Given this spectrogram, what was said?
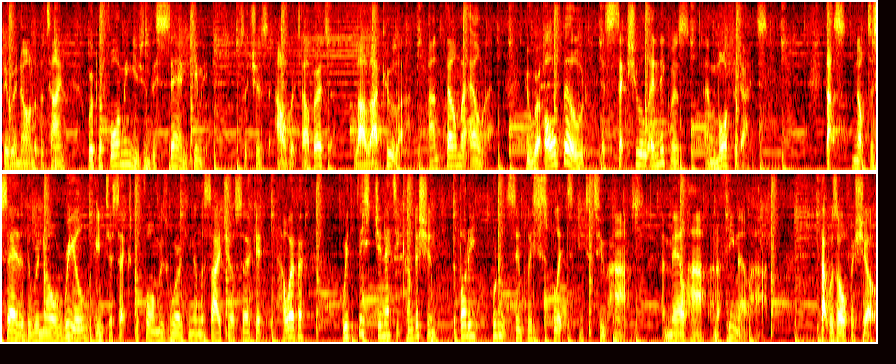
they were known at the time, were performing using this same gimmick, such as Albert Alberta, Lala Kula and Thelma Elmer, who were all billed as sexual enigmas and morphidites. That's not to say that there were no real intersex performers working on the sideshow circuit, however, with this genetic condition, the body wouldn't simply split into two halves a male half and a female half. That was all for show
